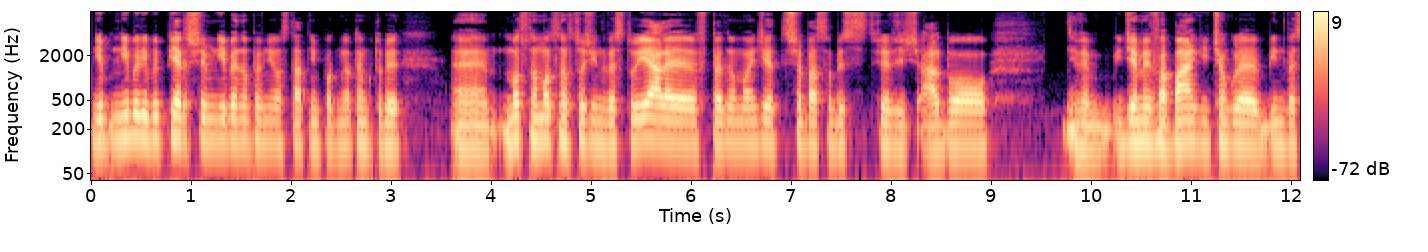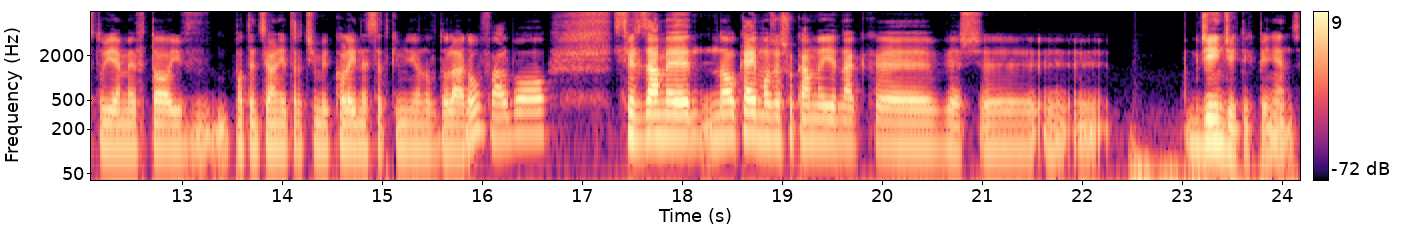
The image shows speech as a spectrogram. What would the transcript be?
nie, nie byliby pierwszym, nie będą pewnie ostatnim podmiotem, który e, mocno, mocno w coś inwestuje, ale w pewnym momencie trzeba sobie stwierdzić albo nie wiem, idziemy w bank i ciągle inwestujemy w to i w, potencjalnie tracimy kolejne setki milionów dolarów, albo stwierdzamy, no okej, okay, może szukamy jednak, e, wiesz, e, e, gdzie indziej tych pieniędzy.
